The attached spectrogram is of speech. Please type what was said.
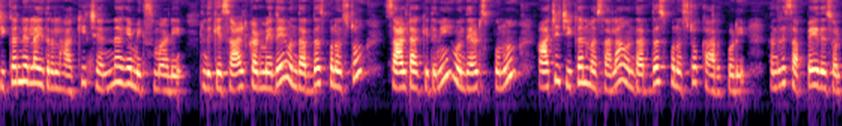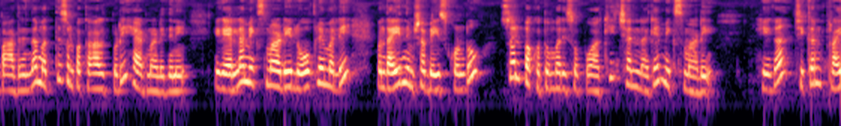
ಚಿಕನ್ನೆಲ್ಲ ಇದರಲ್ಲಿ ಹಾಕಿ ಚೆನ್ನಾಗಿ ಮಿಕ್ಸ್ ಮಾಡಿ. ಇದಕ್ಕೆ ಸಾಲ್ಟ್ ಕಡಿಮೆ ಇದೆ. ಒಂದು ಅರ್ಧ ಸ್ಪೂನಷ್ಟು ಸಾಲ್ಟ್ ಹಾಕಿದ್ದೀನಿ. ಒಂದೆರಡು ಸ್ಪೂನು ಆಚೆ ಚಿಕನ್ ಮಸಾಲ, ಒಂದು ಅರ್ಧ ಸ್ಪೂನಷ್ಟು ಖಾರದ ಪುಡಿ. ಅಂದರೆ ಸಪ್ಪೆ ಇದೆ ಸ್ವಲ್ಪ ಆದ್ದರಿಂದ ಮತ್ತೆ ಸ್ವಲ್ಪ ಖಾರದ ಪುಡಿ ಆ್ಯಡ್ ಮಾಡಿದ್ದೀನಿ. ಈಗ ಎಲ್ಲ ಮಿಕ್ಸ್ ಮಾಡಿ ಲೋ ಫ್ಲೇಮಲ್ಲಿ ಒಂದು ಐದು ನಿಮಿಷ ಬೇಯಿಸ್ಕೊಂಡು ಸ್ವಲ್ಪ ಕೊತ್ತಂಬರಿ ಸೊಪ್ಪು ಹಾಕಿ ಚೆನ್ನಾಗಿ ಮಿಕ್ಸ್ ಮಾಡಿ. ಈಗ ಚಿಕನ್ ಫ್ರೈ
